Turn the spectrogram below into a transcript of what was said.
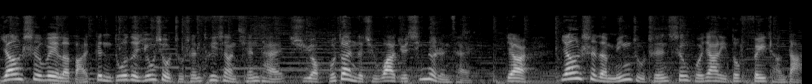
央视为了把更多的优秀主持人推向前台，需要不断的去挖掘新的人才。第二，央视的名主持人生活压力都非常大，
